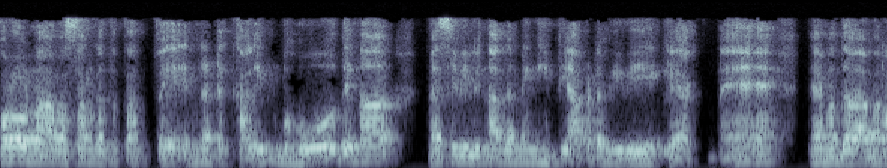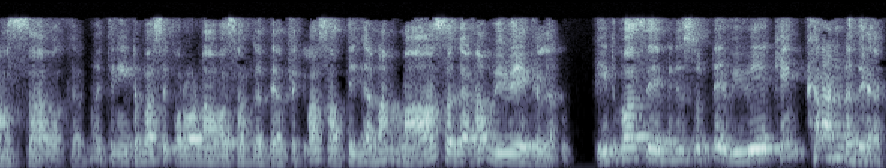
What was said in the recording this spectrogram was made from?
කොරෝනා වසංගත තත්ත්වයේ එන්නට කලින් බොහෝ දෙනා මැසිවිලි නගමින් හිටිය අපිට විවේකයක් නැහැ. හැමදාම රස්සාව කරනවා. ඉතින් ඊට පස්සේ කොරෝනා වසංගතයත් එක්කලා සති ගණන් මාස ගණන් විවේක ලැබුණා. ඊට පස්සේ මේ මිනිස්සුන්ට විවේකයෙන් කරන්න දෙයක්.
